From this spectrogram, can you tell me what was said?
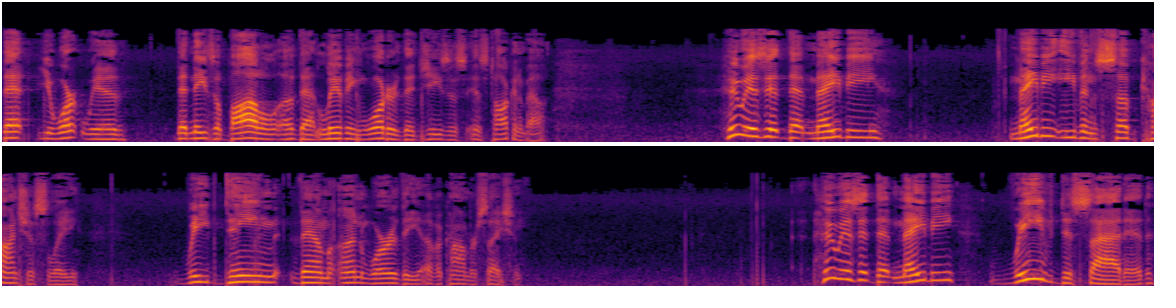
that you work with that needs a bottle of that living water that Jesus is talking about? Who is it that maybe maybe even subconsciously, we deem them unworthy of a conversation? Who is it that maybe we've decided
